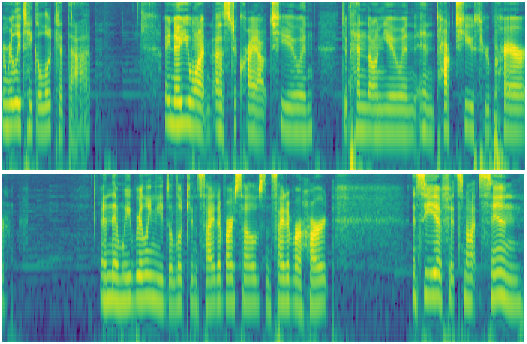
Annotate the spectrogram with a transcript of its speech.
and really take a look at that. I know you want us to cry out to you and depend on you and, and talk to you through prayer. And then we really need to look inside of ourselves, inside of our heart, and see if it's not sin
